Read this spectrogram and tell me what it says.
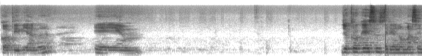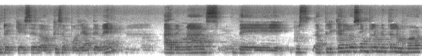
cotidiana, yo creo que eso sería lo más enriquecedor que se podría tener además de pues, aplicarlo simplemente a lo mejor,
